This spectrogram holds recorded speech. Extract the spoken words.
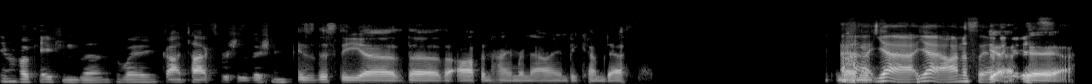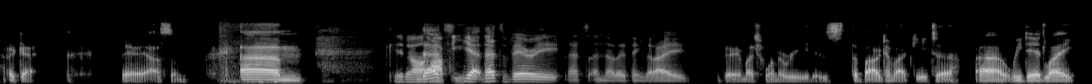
invocation, the, the way God talks versus Vishnu. is this the uh the the oppenheimer now and become death moment? yeah, yeah. Honestly, I yeah, think it yeah, is. yeah. Okay. Very awesome. Um, Good old that's yeah, that's very. That's another thing that I very much want to read is the Bhagavad Gita. Uh, we did like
